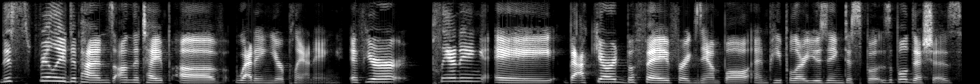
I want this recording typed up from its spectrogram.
this really depends on the type of wedding you're planning. If you're planning a backyard buffet, for example, and people are using disposable dishes,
